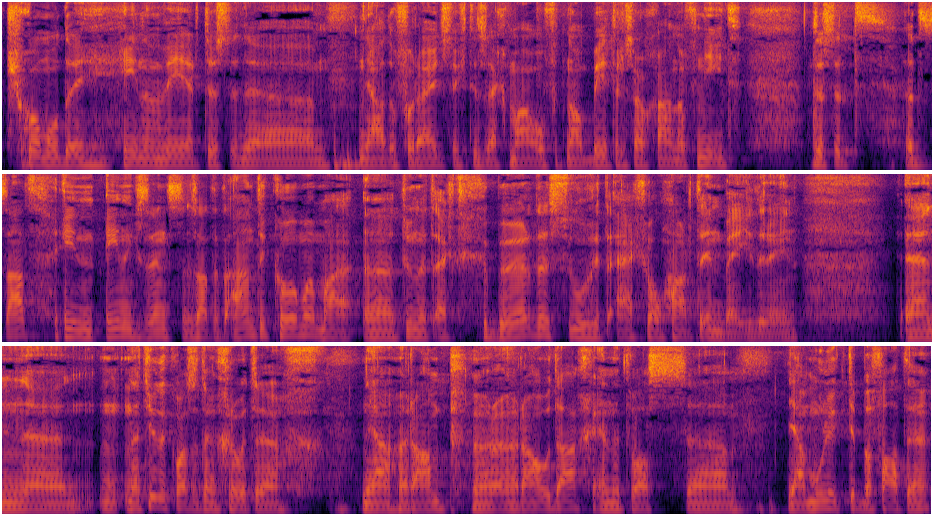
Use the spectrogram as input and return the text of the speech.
schommelde heen en weer tussen de, ja, de vooruitzichten, zeg maar. of het nou beter zou gaan of niet. Dus het, het zat in enigszins zat het aan te komen. maar toen het echt gebeurde, sloeg het echt wel hard in bij iedereen. En uh, natuurlijk was het een grote ja, ramp, een rouwdag. En het was uh, ja, moeilijk te bevatten.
